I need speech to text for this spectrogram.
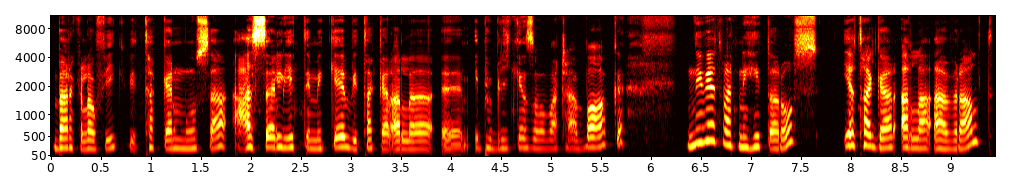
Barakallahu fik. Vi tackar Musa, Asel jättemycket. Vi tackar alla eh, i publiken som har varit här bak. Ni vet vart ni hittar oss. Jag taggar alla överallt.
